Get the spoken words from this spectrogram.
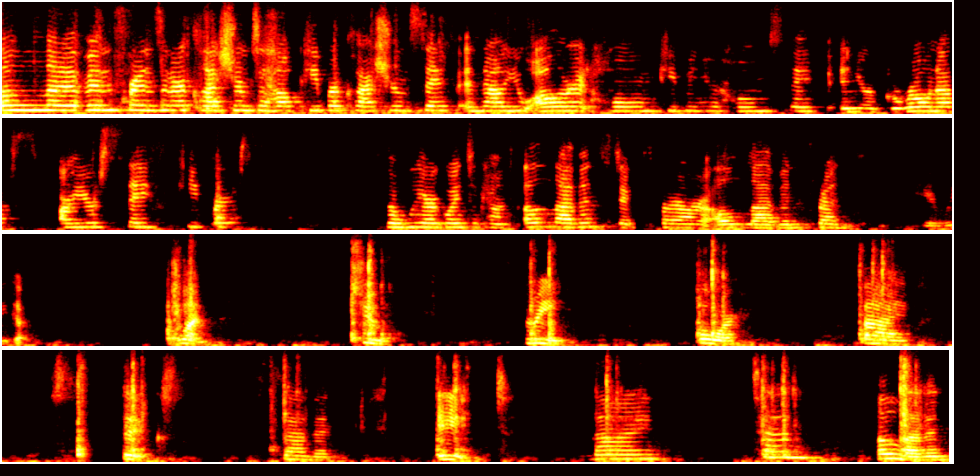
11 friends in our classroom to help keep our classroom safe. And now you all are at home, keeping your home safe and your grown-ups are your safe keepers. So we are going to count 11 sticks for our 11 friends. Here we go. One, three, four, five, six, seven, eight, nine, 10, 11,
